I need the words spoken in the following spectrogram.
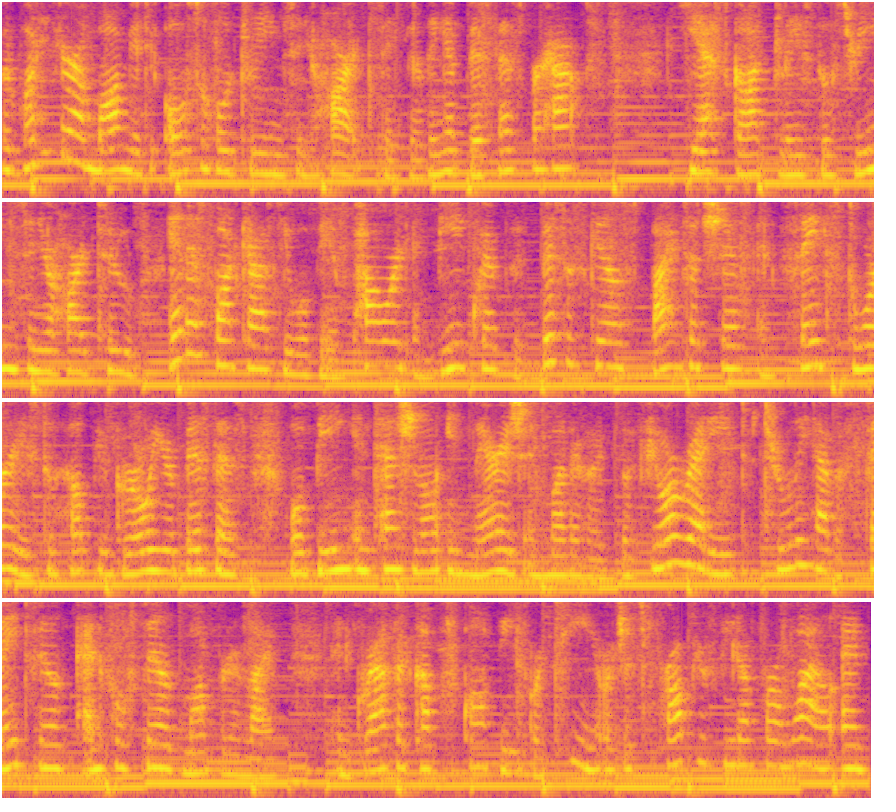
But what if you're a mom yet you also hold dreams in your heart, say building a business perhaps? Yes, God placed those dreams in your heart too. In this podcast, you will be empowered and be equipped with business skills, mindset shifts, and faith stories to help you grow your business while being intentional in marriage and motherhood. So if you're ready to truly have a faith filled and fulfilled mompreneur life, then grab a cup of coffee or tea or just prop your feet up for a while and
